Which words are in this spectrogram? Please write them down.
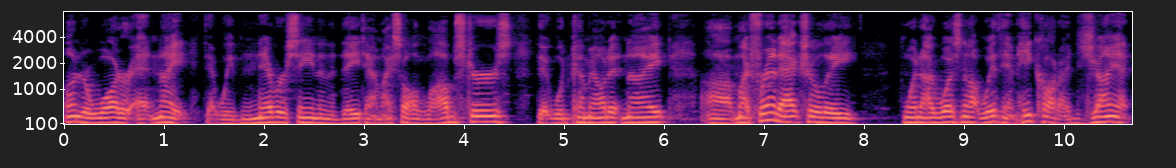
underwater at night that we've never seen in the daytime. I saw lobsters that would come out at night. Uh, my friend actually, when I was not with him, he caught a giant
